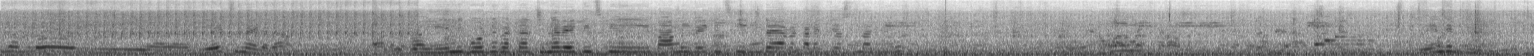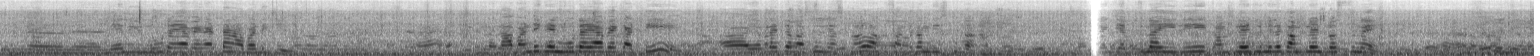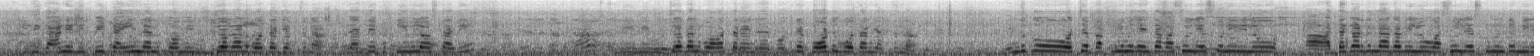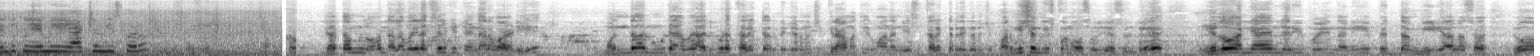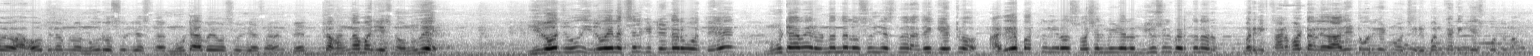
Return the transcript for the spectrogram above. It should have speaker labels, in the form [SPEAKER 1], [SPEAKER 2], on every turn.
[SPEAKER 1] అహోబిలంలో gates ఉన్నాయి కదా. ఎన్ని బోర్డులు పెట్టారు చిన్న వెహికల్స్కి మామూలు వెహికల్స్కి నూట యాభై కలెక్ట్ చేస్తున్నారు మీరు? ఏంటి? నేను నూట యాభై కట్టా నా బండికి. నా బండికి నేను నూట యాభై కట్టి ఎవరైతే వసూలు చేస్తున్నారో వాళ్ళకి సంతకం తీసుకున్నా. నేను చెప్తున్నా ఇది కంప్లైంట్ల మీద కంప్లైంట్లు వస్తున్నాయి. ఇది కానీ రిపీట్ అయిందనుకో మీ ఉద్యోగాలు పోతాయి చెప్తున్నా. ఇదంటే ఇప్పుడు టీవీలో వస్తుంది. మీ మీ ఉద్యోగాలు పోగొడతా రేపు పొద్దునే కోర్టుకు పోతాను చెప్తున్నా. ఎందుకు వచ్చే భక్తుల మీద ఇంత వసూలు చేసుకుని వీళ్ళు ఆ, వీళ్ళు వసూలు చేసుకుని ఉంటే మీరు ఎందుకు ఏమి యాక్షన్ తీసుకోరు?
[SPEAKER 2] గతంలో నలభై లక్షలకి టెండర్ వాడి వంద నూట యాభై అది కూడా కలెక్టర్ దగ్గర నుంచి గ్రామ తీర్మానం చేసి కలెక్టర్ దగ్గర నుంచి పర్మిషన్ తీసుకొని వసూలు చేస్తుంటే ఏదో అన్యాయం జరిగిపోయిందని పెద్ద మీడియాలో ఏదో అహోబిలంలో నూరు వసూలు చేస్తున్నారు నూట యాభై వసూలు చేస్తున్నారని పెద్ద హంగామా చేసినావు నువ్వే. ఈ రోజు ఇరవై లక్షలకి టెండర్ పోతే నూట యాభై రెండు వందలు వసూలు చేస్తున్నారు అదే గేట్లో. అదే భక్తులు ఈరోజు సోషల్ మీడియాలో న్యూస్లు పెడుతున్నారు. మరి నీకు కనపడటం లేదు. అదే టోల్ గేట్ వచ్చి రిబ్బన్ కటింగ్ చేసిపోతున్నావు.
